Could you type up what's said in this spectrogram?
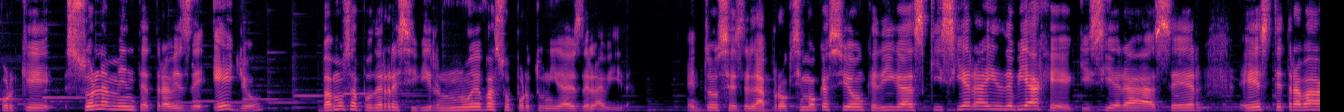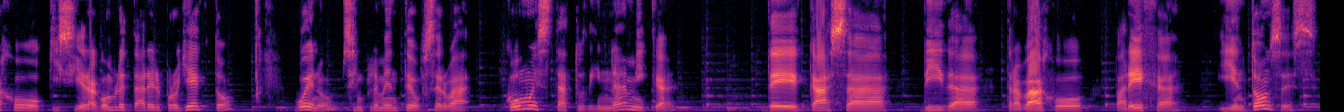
porque solamente a través de ello vamos a poder recibir nuevas oportunidades de la vida. Entonces, la próxima ocasión que digas, quisiera ir de viaje, quisiera hacer este trabajo, quisiera completar el proyecto, bueno, simplemente observa cómo está tu dinámica de casa, vida, trabajo, pareja, y entonces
